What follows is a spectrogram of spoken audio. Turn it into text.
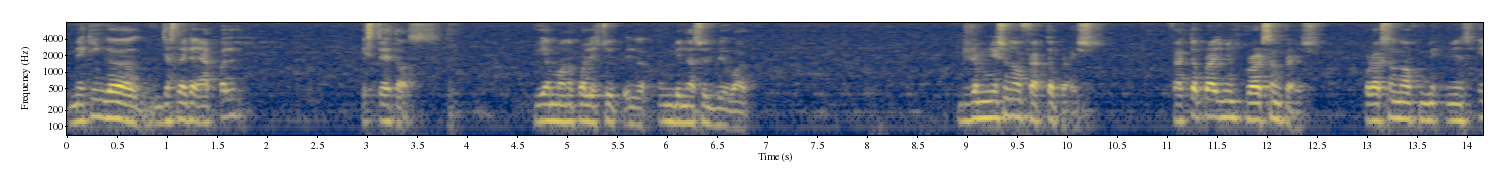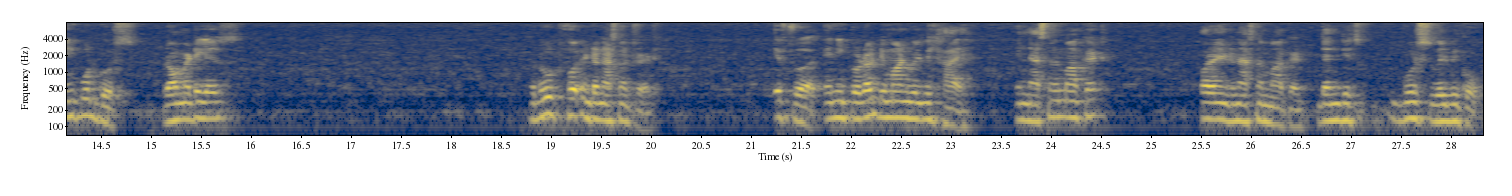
making a just like apple status. Here monopolist business will be work. Determination of factor price. Factor price means production price production of means input goods raw materials route for international trade. If uh, any product demand will be high in national market or international market then these goods will be go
